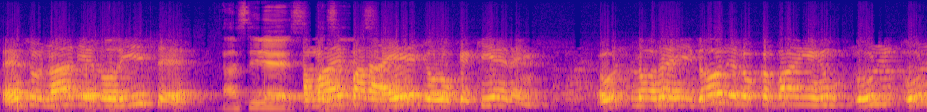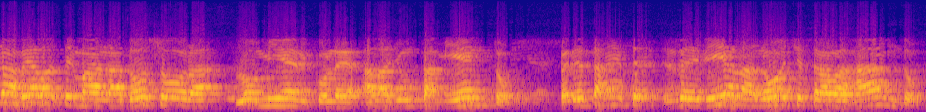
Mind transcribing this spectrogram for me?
Eso nadie lo dice. Así es. Nada más es para ellos lo que quieren. Los regidores lo que van una vez a la semana, dos horas, los miércoles al ayuntamiento. Pero esta gente de día a la noche trabajando.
